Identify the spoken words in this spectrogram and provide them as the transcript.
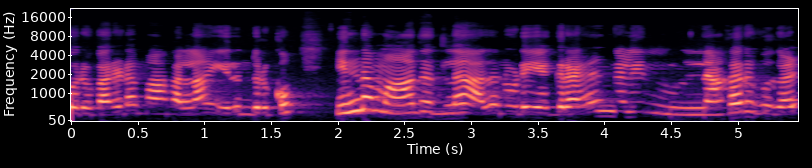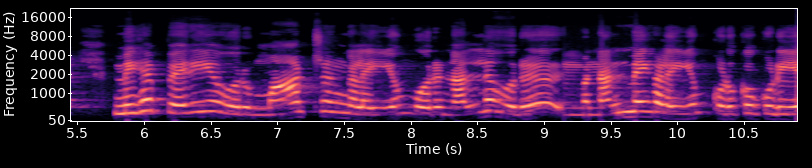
ஒரு வருடமாகலாம் இருந்திருக்கும். இந்த மாதத்துல அதனுடைய கிரகங்களின் நகர்வுகள் மிக பெரிய ஒரு மாற்றங்களையும் ஒரு நல்ல ஒரு நன்மைகளையும் கொடுக்கக்கூடிய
